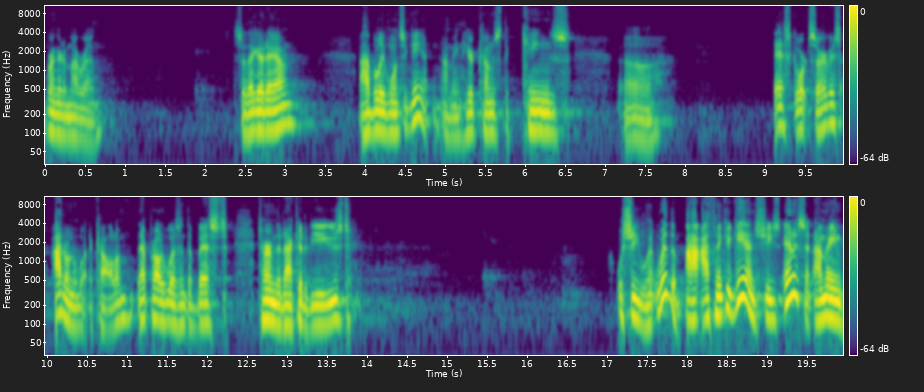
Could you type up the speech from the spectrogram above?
bring her to my room. So they go down. I believe once again, I mean, here comes the king's. Uh, escort service. I don't know what to call them. That probably wasn't the best term that I could have used. Well, she went with them. I, I think, again, she's innocent. I mean,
